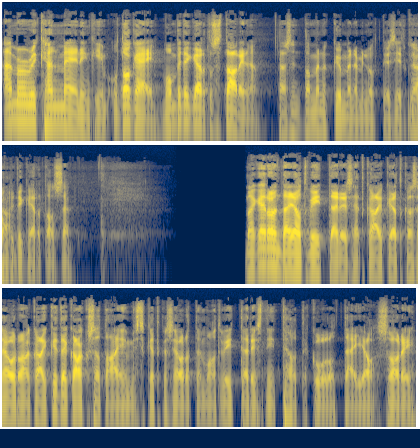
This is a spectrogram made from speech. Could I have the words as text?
American meininki. Mutta okei, mun piti kertoa se tarina. Tässä nyt on mennyt 10 minuuttia siitä, kun Joo. mun piti kertoa se. Mä kerroin tämän jo Twitterissä, että kaikki, jotka seuraa, kaikki te 200 ihmistä, ketkä seuraatte mua Twitterissä, niin te olette kuullut tämän jo, sori.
